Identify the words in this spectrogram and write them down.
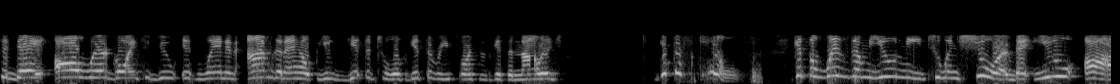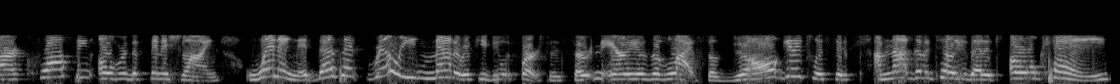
Today, all we're going to do is win, and I'm going to help you get the tools, get the resources, get the knowledge, get the skills, get the wisdom you need to ensure that you are crossing over the finish line, winning. It doesn't really matter if you do it first in certain areas of life. So don't get it twisted. I'm not going to tell you that it's okay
